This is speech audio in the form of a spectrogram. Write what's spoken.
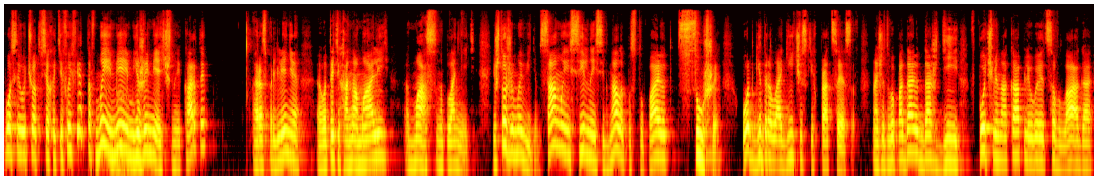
после учета всех этих эффектов мы имеем ежемесячные карты распределения э, вот этих аномалий масс на планете. И что же мы видим? Самые сильные сигналы поступают с суши, от гидрологических процессов. Значит, выпадают дожди, почве накапливается влага,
